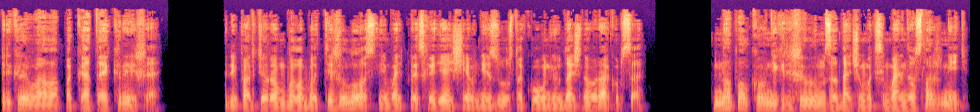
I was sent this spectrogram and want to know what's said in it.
прикрывала покатая крыша. Репортерам было бы тяжело снимать происходящее внизу с такого неудачного ракурса. Но полковник решил им задачу максимально усложнить.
